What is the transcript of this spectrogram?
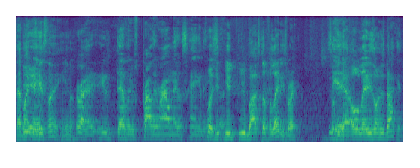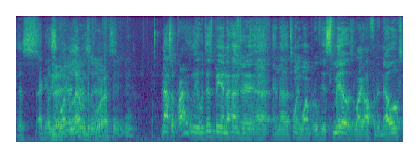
That might be his thing, you know. Right. He was definitely was probably around when they was hanging. Well, so. you, you you buy stuff for ladies, right? So he got old ladies on his docket. That's I what guess he so. bought the lavender Yeah, for us. yeah, yeah. Now, surprisingly, with this being 100 uh, and uh, 21 proof, it smells like off of the nose.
